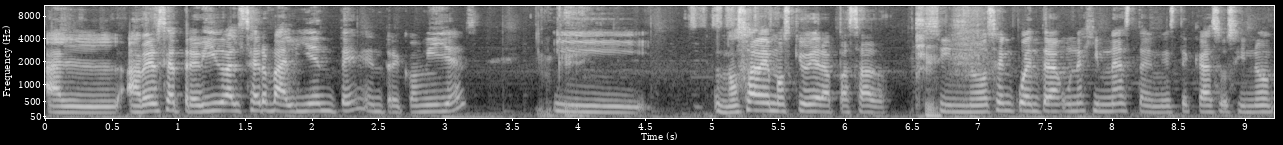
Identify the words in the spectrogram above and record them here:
al haberse atrevido, al ser valiente, entre comillas, y, no sabemos qué hubiera pasado. Si no se encuentra una gimnasta, en este caso, si no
